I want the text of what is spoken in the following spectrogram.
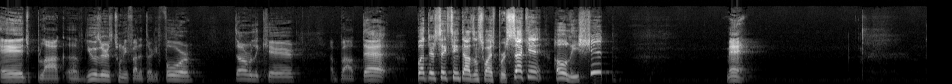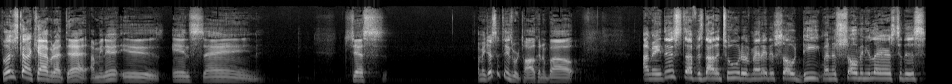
age block of users, 25 to 34. Don't really care about that. But there's 16,000 swipes per second. Holy shit. Man, so let's just kind of cap it at that. I mean, it is insane just, I mean, just the things we're talking about. I mean, this stuff is not intuitive, man. It is so deep, man. There's so many layers to this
